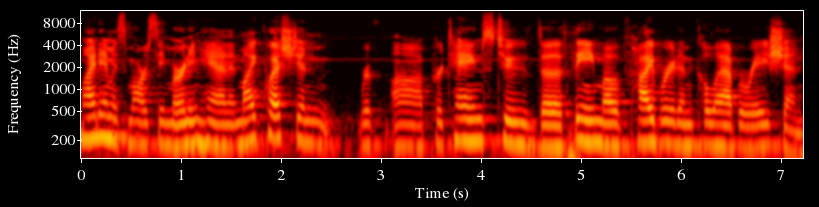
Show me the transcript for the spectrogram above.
My name is Marcy Merningham, and my question uh, pertains to the theme of hybrid and collaboration.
